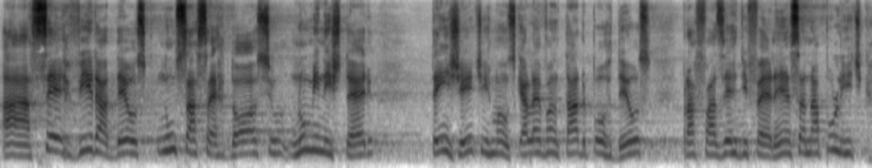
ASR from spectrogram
a servir a Deus num sacerdócio, num ministério. Tem gente, irmãos, que é levantado por Deus para fazer diferença na política.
